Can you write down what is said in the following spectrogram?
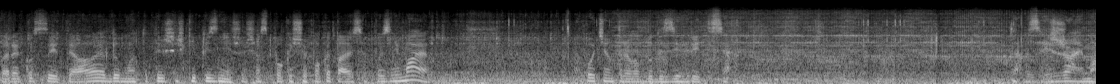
перекусити. Але я думаю, то трішечки пізніше. Зараз поки що покатаюся, познімаю. Потім треба буде зігрітися. Так, заїжджаємо.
